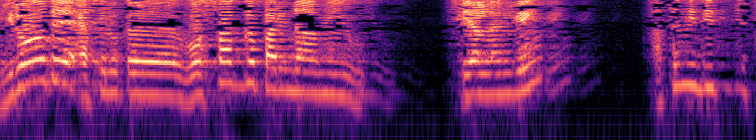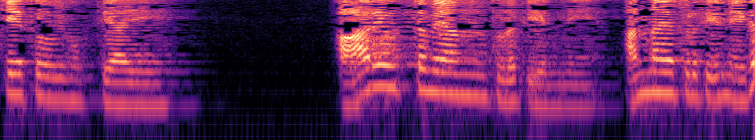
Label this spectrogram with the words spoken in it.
Nirodha ඇසුරු කළ වසග්ග පරිණාමී වූ සියල්ලංගෙන් අතමිදිච්ච චේතෝ විමුක්තියයි ආර්ය උත්තමයන් තුල තියෙන්නේ. අන් අය තුල තියෙන එක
